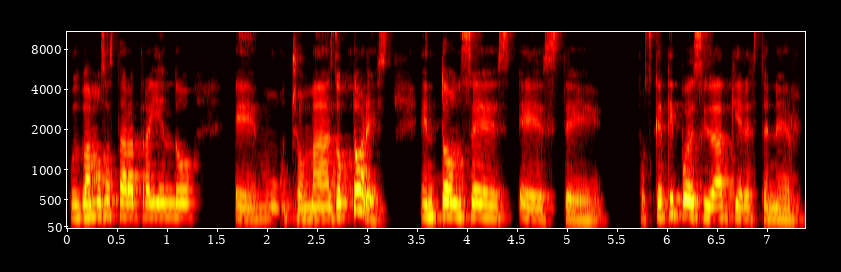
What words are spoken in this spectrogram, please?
pues vamos a estar atrayendo eh, mucho más doctores. Entonces, este, pues, ¿qué tipo de ciudad quieres tener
